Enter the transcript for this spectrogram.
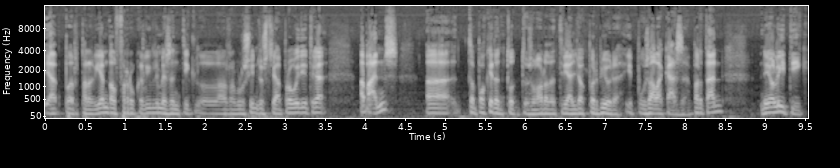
ja par- parlaríem del ferrocarril més antic, la revolució industrial, però vull dir que abans eh, tampoc eren tontos a l'hora de triar el lloc per viure i posar la casa. Per tant, Neolític,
